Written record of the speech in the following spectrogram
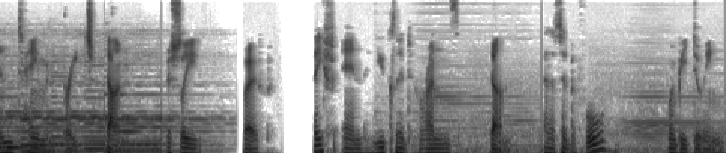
containment breach done. Especially both safe and Euclid runs done. As I said before, won't be doing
